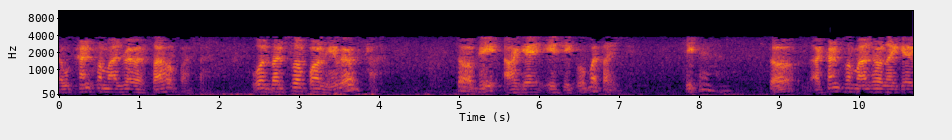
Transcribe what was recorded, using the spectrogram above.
अखंड समाज व्यवस्था हो पाता है। वो दक्षों पानी व्यवस्था। तो अभी आगे इसी को बताएँगे ठीक है तो अखंड समाज होने के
